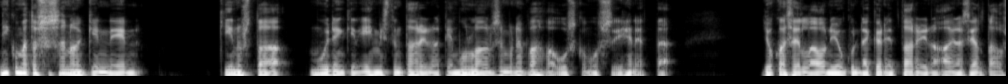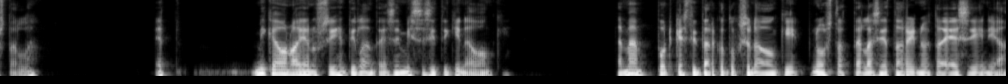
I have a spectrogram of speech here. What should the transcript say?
niin kuin mä tuossa sanoinkin, niin kiinnostaa muidenkin ihmisten tarinat ja mulla on semmoinen vahva uskomus siihen, että jokaisella on jonkunnäköinen tarina aina siellä taustalla. Et mikä on ajanut siihen tilanteeseen, missä sitten ikinä onkin. Tämän podcastin tarkoituksena onkin nostaa tällaisia tarinoita esiin ja,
